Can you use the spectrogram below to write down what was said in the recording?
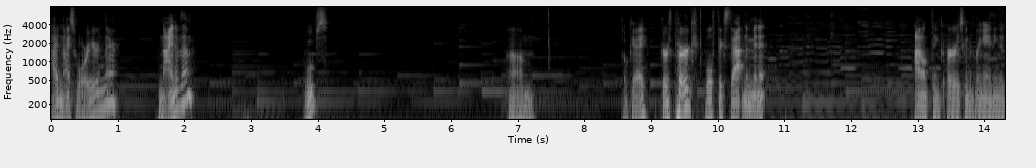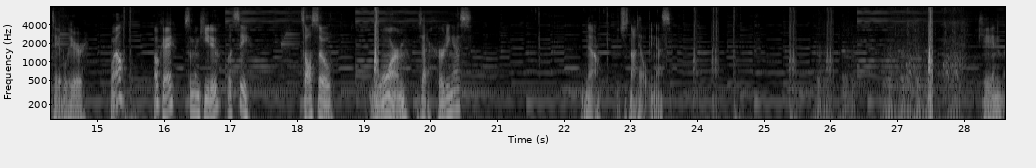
I had an Ice Warrior in there? Nine of them? Whoops. Um. Okay. Girthberg. We'll fix that in a minute. I don't think Ur is going to bring anything to the table here. Well, okay. Some Enkidu. Let's see. It's also warm. Is that hurting us? No. It's just not helping us. Okay, and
